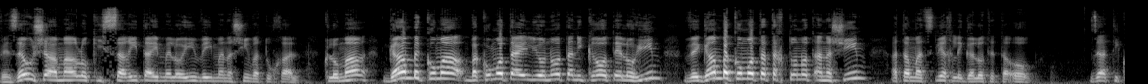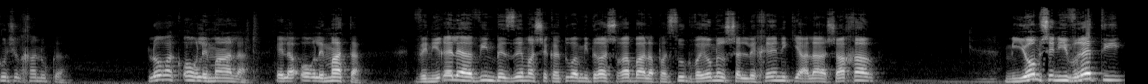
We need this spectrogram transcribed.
וזהו שאמר לו כי שרית עם אלוהים ועם אנשים ותוכל. כלומר, גם בקומה, בקומות העליונות הנקראות אלוהים וגם בקומות התחתונות אנשים, אתה מצליח לגלות את האור. זה התיקון של חנוכה. לא רק אור למעלה, אלא אור למטה. ונראה להבין בזה מה שכתוב במדרש רבה על הפסוק ויאמר שלחני כי עלה השחר. מיום שנבראתי,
